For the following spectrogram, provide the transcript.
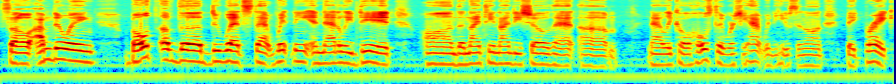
So I'm doing both of the duets that Whitney and Natalie did on the 1990 show that um, Natalie Cole hosted, where she had Whitney Houston on Big Break.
